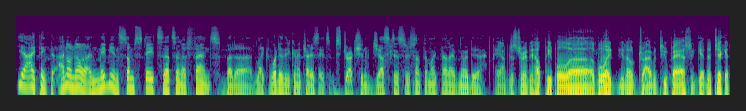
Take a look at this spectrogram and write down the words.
Yeah, I think that, I don't know. and Maybe in some states that's an offense, but uh, like, what are they going to try to say? It's obstruction of justice or something like that. I have no idea. Hey, I'm just trying to help people uh, avoid, you know, driving too fast and getting a ticket.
